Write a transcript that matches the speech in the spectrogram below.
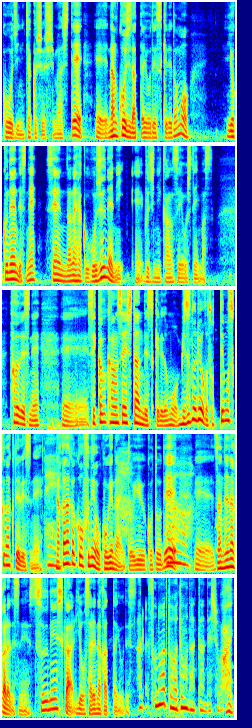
工事に着手しまして、えー、難工事だったようですけれども翌年ですね1750年に、えー、無事に完成をしています。ただですね、えー、せっかく完成したんですけれども水の量がとっても少なくてですねなかなかこう船を漕げないということで、えー、残念ながらですね数年しか利用されなかったようです。その後はどうなったんでしょう？はい。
